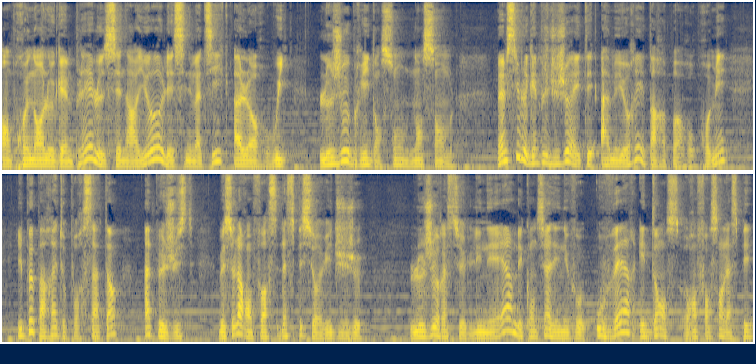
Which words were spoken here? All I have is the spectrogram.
en prenant le gameplay, le scénario, les cinématiques, alors oui, le jeu brille dans son ensemble. Même si le gameplay du jeu a été amélioré par rapport au premier, il peut paraître pour certains un peu juste, mais cela renforce l'aspect survie du jeu. Le jeu reste linéaire mais contient des niveaux ouverts et denses, renforçant l'aspect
